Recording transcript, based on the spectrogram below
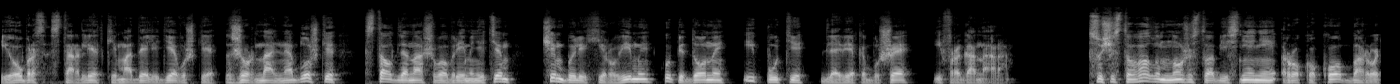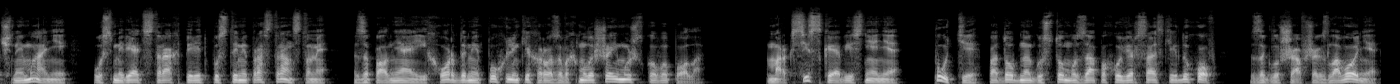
И образ старлетки модели девушки с журнальной обложки стал для нашего времени тем, чем были Херувимы, Купидоны и Пути для века Буше и Фрагонара. Существовало множество объяснений рококо барочной мании, усмирять страх перед пустыми пространствами, заполняя их хордами пухленьких розовых малышей мужского пола. Марксистское объяснение Путти, подобно густому запаху версальских духов, заглушавших зловоние,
